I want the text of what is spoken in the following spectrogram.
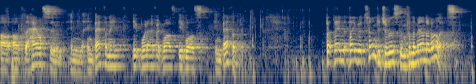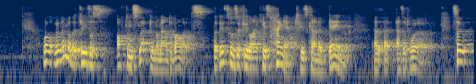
of, of the house in, in, in Bethany. It, whatever it was, it was in Bethany. But then they returned to Jerusalem from the Mount of Olives. Well, remember that Jesus often slept in the Mount of Olives. That this was, if you like, his hangout, his kind of den, as it were. So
